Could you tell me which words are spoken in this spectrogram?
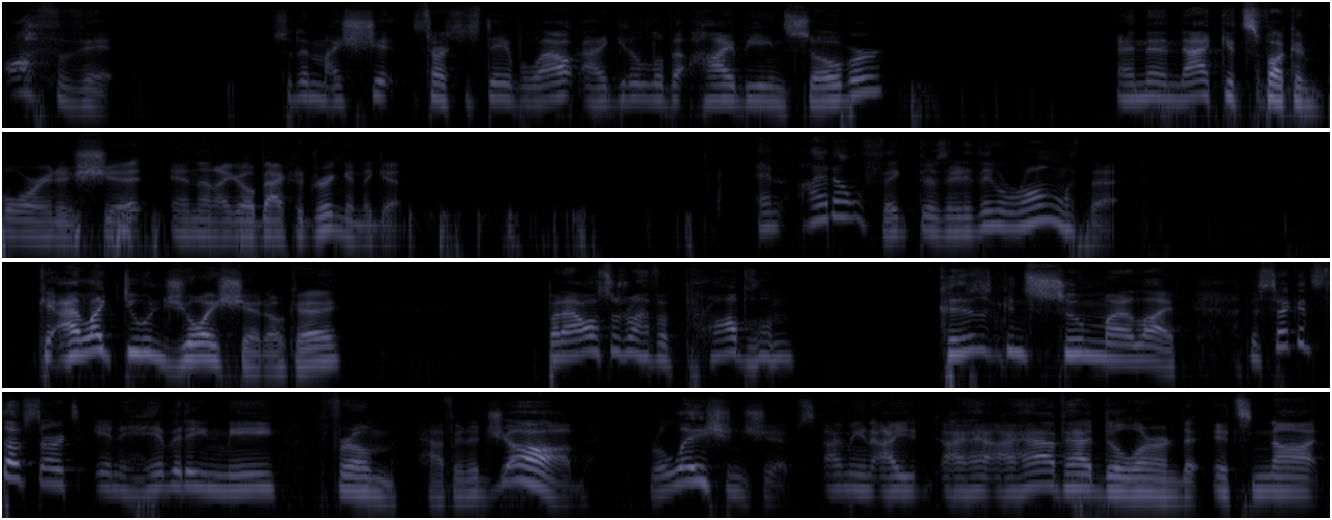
off of it. So then my shit starts to stable out. I get a little bit high being sober. And then that gets fucking boring as shit. And then I go back to drinking again. And I don't think there's anything wrong with that. Okay, I like to enjoy shit, okay? But I also don't have a problem because it doesn't consume my life. The second stuff starts inhibiting me from having a job, relationships. I mean, I, I, I have had to learn that it's not.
